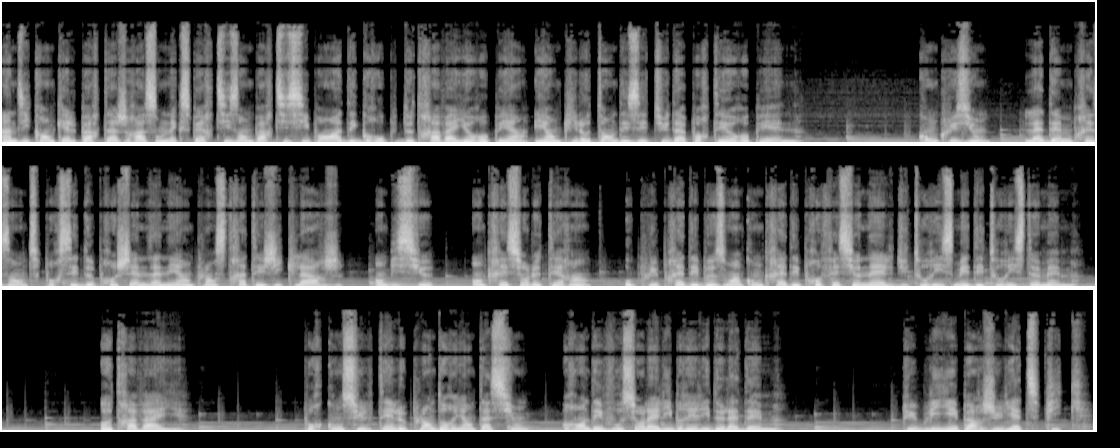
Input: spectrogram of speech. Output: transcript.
indiquant qu'elle partagera son expertise en participant à des groupes de travail européens et en pilotant des études à portée européenne. Conclusion, l'ADEME présente pour ces deux prochaines années un plan stratégique large, ambitieux, ancré sur le terrain, au plus près des besoins concrets des professionnels du tourisme et des touristes eux-mêmes. Au travail. Pour consulter le plan d'orientation, rendez-vous sur la librairie de l'ADEME. Publié par Juliette Spic.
